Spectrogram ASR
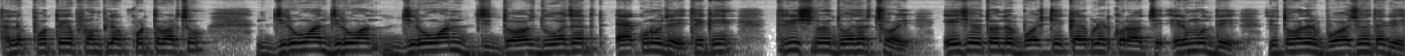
তাহলে প্রত্যেকে ফর্ম ফিল করতে পারছ। Zero one zero one zero one দশ দু হাজার এক অনুযায়ী থেকে তিরিশ নয় দু হাজার ছয়, এই হিসেবে তোমাদের বয়সটি ক্যালকুলেট করা হচ্ছে। এর মধ্যে যদি তোমাদের বয়স হয়ে থাকে,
